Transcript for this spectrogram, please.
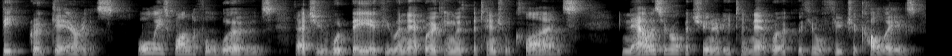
be gregarious. All these wonderful words that you would be if you were networking with potential clients. Now is your opportunity to network with your future colleagues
